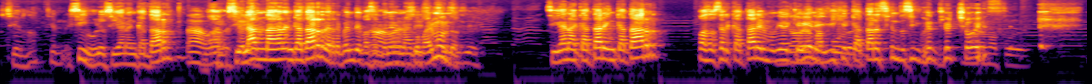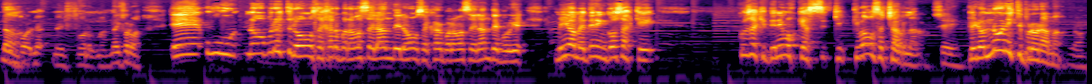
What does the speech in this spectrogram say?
cierto. cierto. Sí, boludo, si gana en Qatar, Ah, bueno, si sí. Holanda gana en Qatar, de repente pasa Ah, a tener bueno, una sí, Copa sí, del Mundo. sí, sí. Si gana Qatar en Qatar, pasa a ser Qatar el mundial No que viene. Y dije. Qatar 158 No veces. No, no, no hay forma, no hay forma. Eh, uh, no, pero esto lo vamos a dejar para más adelante, lo vamos a dejar para más adelante porque me iba a meter en cosas que. Cosas que tenemos que hacer, que, que vamos a charlar. Sí, Pero no en este programa, no,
